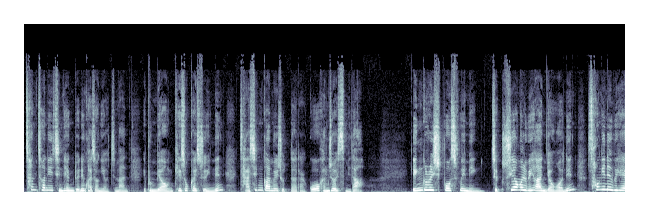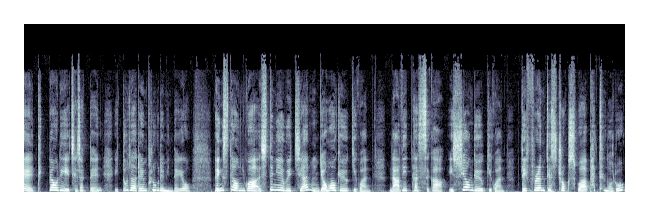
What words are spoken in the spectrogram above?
천천히 진행되는 과정이었지만 분명 계속할 수 있는 자신감을 줬다라고 강조했습니다. English for Swimming, 즉 수영을 위한 영어는 성인을 위해 특별히 제작된 또 다른 프로그램인데요. 뱅스타운과 시드니에 위치한 영어 교육기관 나비타스가 이 수영 교육기관 Different Strokes와 파트너로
